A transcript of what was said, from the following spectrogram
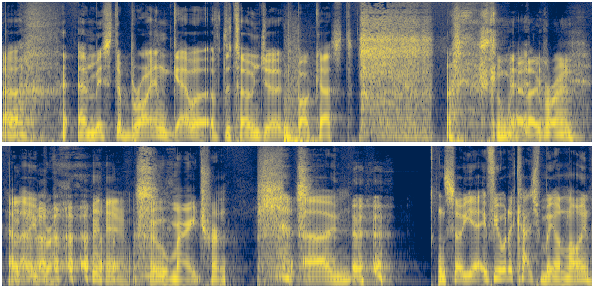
Uh, and Mr. Brian Gower of the Tone Jerk podcast. Oh, hello, Brian. Hello, Brian. oh, matron. Um, and so, yeah, if you want to catch me online,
